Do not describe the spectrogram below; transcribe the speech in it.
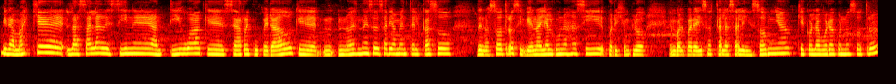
Mira, más que la sala de cine antigua que se ha recuperado, que no es necesariamente el caso de nosotros, si bien hay algunas así, por ejemplo, en Valparaíso está la sala Insomnia que colabora con nosotros,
